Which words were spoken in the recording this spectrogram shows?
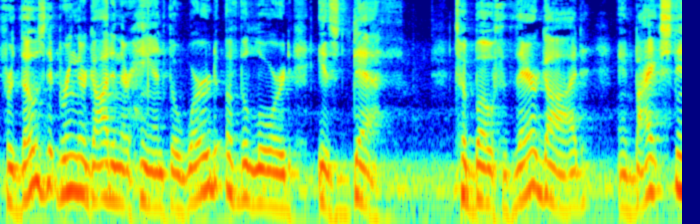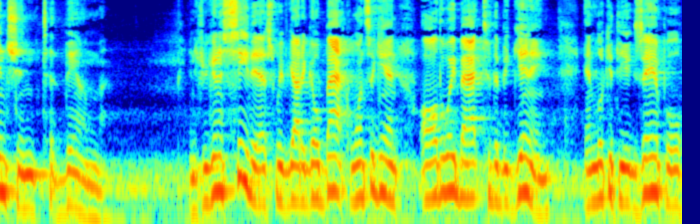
for those that bring their God in their hand, the word of the Lord is death to both their God and by extension to them. And if you're going to see this, we've got to go back once again, all the way back to the beginning and look at the example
